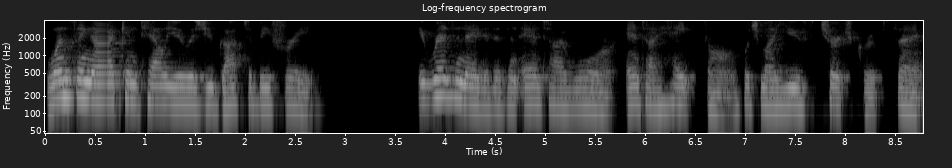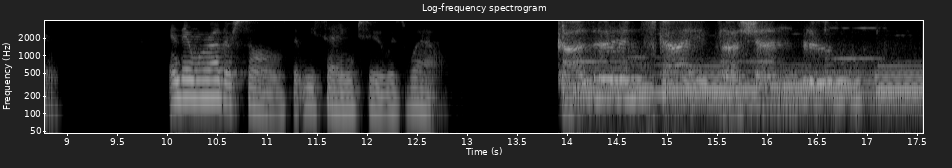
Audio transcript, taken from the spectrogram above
One thing I can tell you is you got to be free. It resonated as an anti war, anti hate song, which my youth church group sang. And there were other songs that we sang too as well. Color in sky, Prussian blue.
